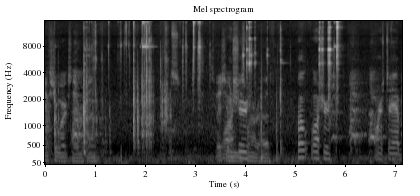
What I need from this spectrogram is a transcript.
Extra work's never fun. Especially when you just oh, Washer. want to ride. bolt washer, harness tab,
